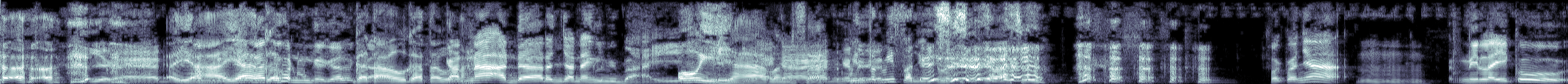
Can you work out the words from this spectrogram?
iya kan? Iya, iya, Tuhan menggagalkan. Gak tahu, gak tahu. lah. Karena ada rencana yang lebih baik. Oh iya, Ya bangsa. kan? Gitu Pinter kan? bisa nih nulis. Ya, Su. Faktanya Hmm, hmm, hmm. nilaiku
